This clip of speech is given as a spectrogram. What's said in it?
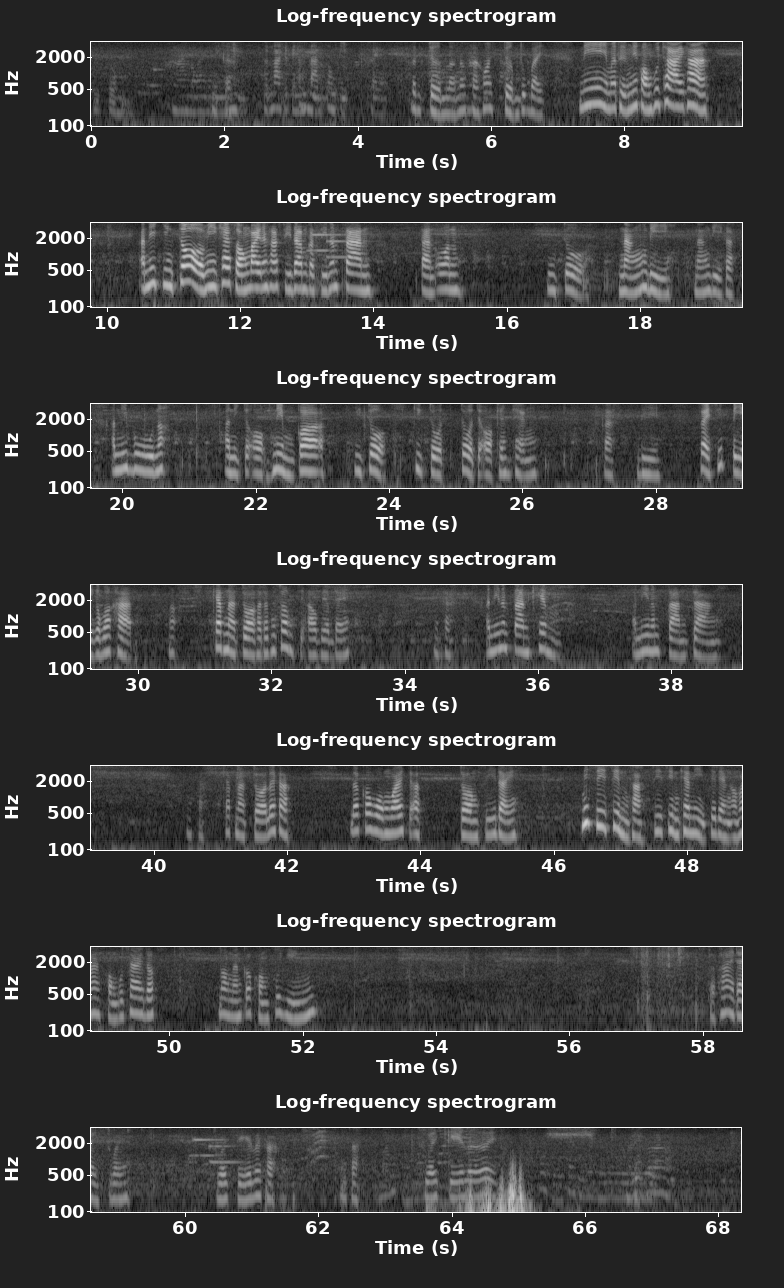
สีส้ม ห้าร้อยนี่ค่ะ ส่วนมากจะเป็นน้ำตาลส้มอิฐเพิ่นเจิมแล้วนะคะห้อยเจิมทุกใบ นี่มาถึงนี่ของผู้ชายค่ะ อันนี้จิงโจ้มีแค่สองใบนะคะ สีดำกับสีน้ำตาลตาลอ่อน จิงโจ้หนังดีหนังดีค่ะ อันนี้บูเนาะอันนี้จะออกนิ่มก็จิงโจ้จิงโจ้โจ้จะออกแข็งแข็งๆค่ะดีใส่สิบปีก็ว่าขาดเนาะแคบหน้าจอค่ะท่านผู้ชมจะเอาแบบใดนี่ค่ะอันนี้น้ำตาลเข้ม อันนี้น้ำตาลจางนี่ค่ะแคปหน้าจอเลยค่ะ แล้วก็วงไว้จะจองสีใด มีสีสิ้นค่ะสีสิ้นแค่นี้เจะแดงเอามาของผู้ชายเนาะนอกนั้นก็ของผู้หญิง จะพ่ายได้สวย สวยเจ๋เลยค่ะนี่ค่ะ สวยเก๋เลย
